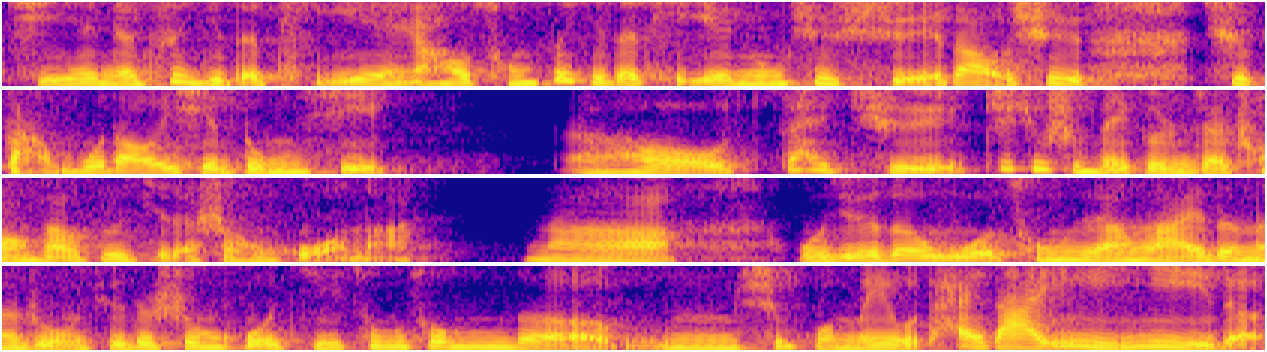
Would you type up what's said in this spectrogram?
体验着自己的体验，然后从自己的体验中去学到、去去感悟到一些东西，然后再去，这就是每个人在创造自己的生活嘛。那。我觉得我从原来的那种觉得生活急匆匆的，嗯，生活没有太大意义的，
